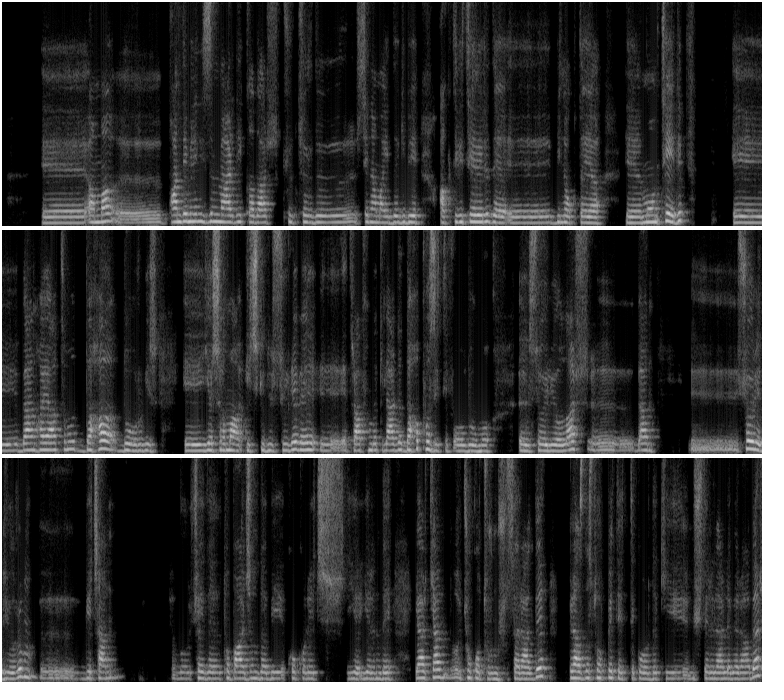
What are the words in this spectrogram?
E, ama e, pandeminin izin verdiği kadar kültürdü, sinemaydı gibi aktiviteleri de e, bir noktaya e, monte edip e, ben hayatımı daha doğru bir e, yaşama içgüdüsüyle ve e, etrafımdakilerde daha pozitif olduğumu e, söylüyorlar. E, ben e, şöyle diyorum, e, geçen bu şeyde top ağacında bir kokoreç yerinde yerken çok oturmuşuz herhalde. Biraz da sohbet ettik oradaki müşterilerle beraber.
